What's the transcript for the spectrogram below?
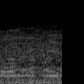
ఓం శ్రీ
